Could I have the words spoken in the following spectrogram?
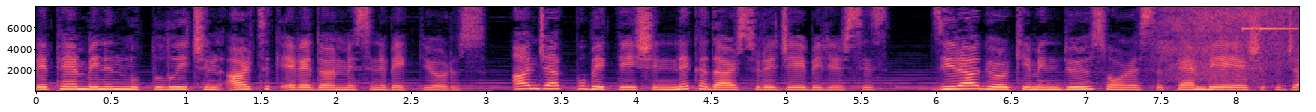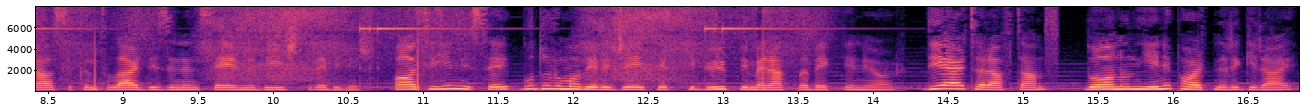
ve Pembe'nin mutluluğu için artık eve dönmesini bekliyoruz. Ancak bu bekleyişin ne kadar süreceği belirsiz, Zira Görkem'in düğün sonrası Pembe'ye yaşatacağı sıkıntılar dizinin seyrini değiştirebilir. Fatih'in ise bu duruma vereceği tepki büyük bir merakla bekleniyor. Diğer taraftan, Doğan'ın yeni partneri Giray,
